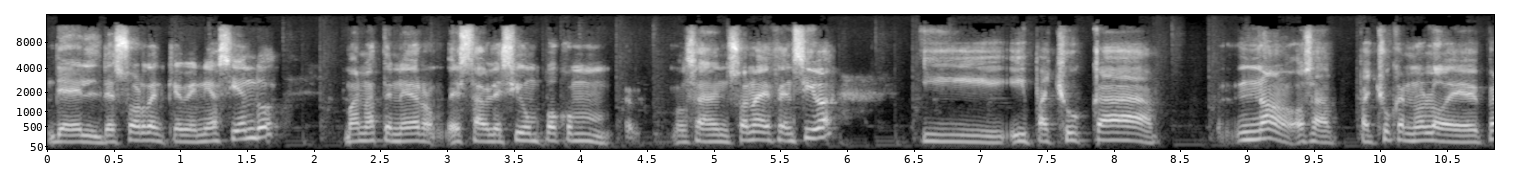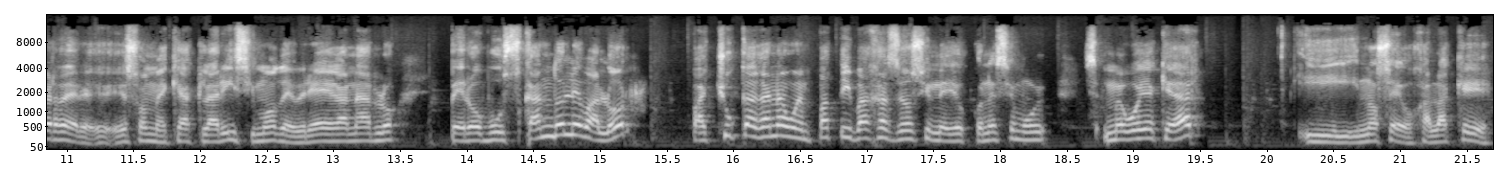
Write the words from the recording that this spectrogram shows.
del desorden que venía haciendo. Van a tener establecido un poco, o sea, en zona defensiva y, Pachuca, no, o sea, Pachuca no lo debe perder, eso me queda clarísimo, debería ganarlo, pero buscándole valor, Pachuca gana o empate y bajas de dos y medio, con ese me voy a quedar y no sé, ojalá que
